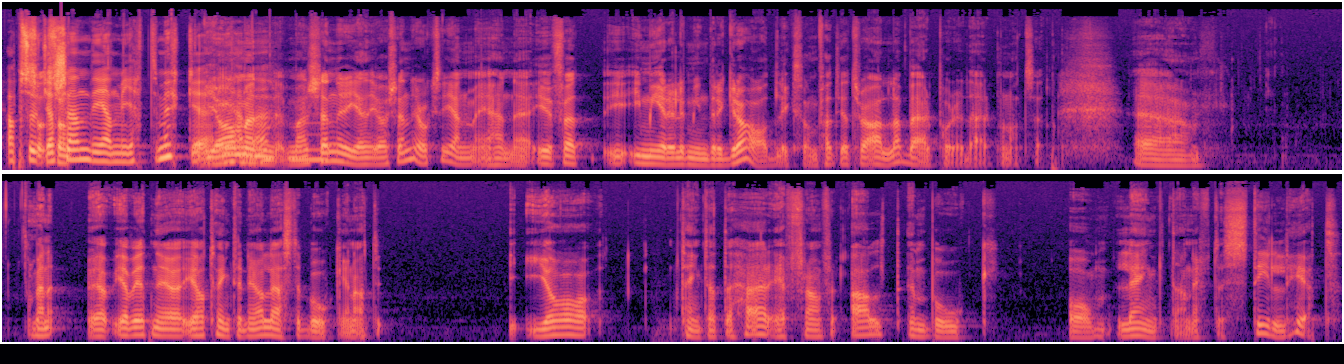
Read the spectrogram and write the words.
Absolut, Så- jag som- kände igen mig jättemycket i Ja, henne. Mm. men man känner igen, jag känner också igen mig i henne i- för att, i, i mer eller mindre grad. Liksom, för att jag tror alla bär på det där på något sätt. Eh, men jag, jag vet när jag, jag tänkte när jag läste boken att jag tänkte att det här är framför allt en bok om längtan efter stillhet.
